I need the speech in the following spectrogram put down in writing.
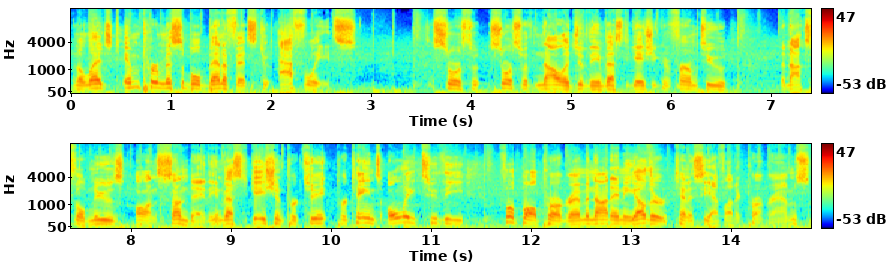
and alleged impermissible benefits to athletes. A source, source with knowledge of the investigation confirmed to the Knoxville News on Sunday. The investigation pertains only to the football program and not any other Tennessee athletic programs.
